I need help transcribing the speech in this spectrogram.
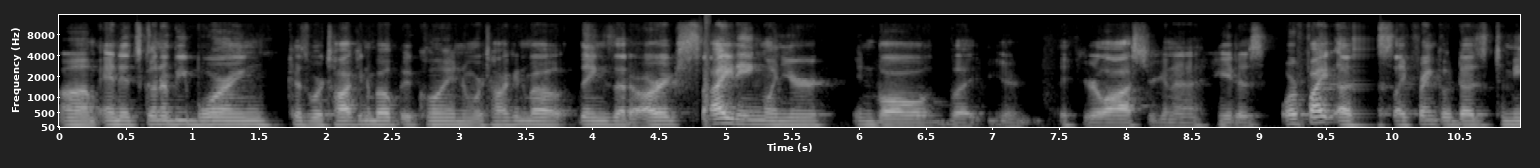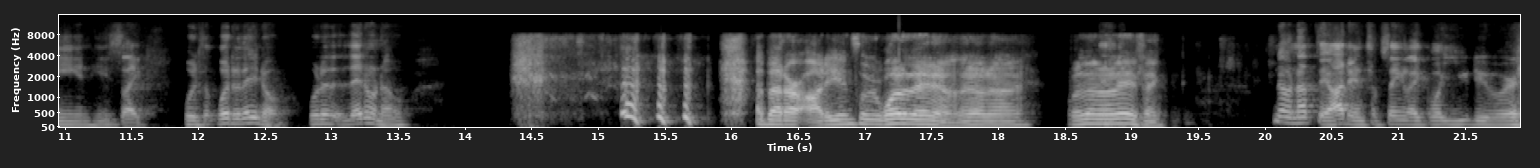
um, and it's going to be boring because we're talking about Bitcoin and we're talking about things that are exciting when you're involved, but you're if you're lost, you're gonna hate us or fight us like Franco does to me, and he's like, "What? What do they know? What do they, they don't know?" about our audience? What do they know? They don't know. What do they know anything? No, not the audience. I'm saying like what you do, where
